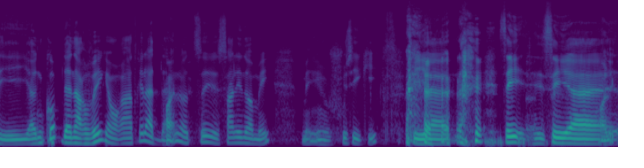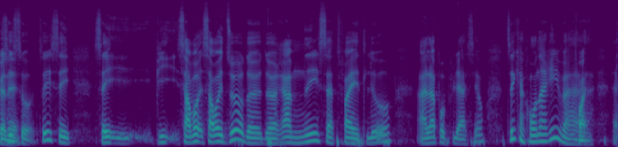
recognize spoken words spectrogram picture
il y a une couple d'énervés qui ont rentré là-dedans, Ouais. là, tu sais, sans les nommer. Mais je sais qui. Puis, euh, c'est euh, On les connaît. c'est ça. Tu sais, c'est- Puis ça va, ça va être dur de, de ramener cette fête-là à la population. Tu sais, quand on arrive à, Ouais. à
